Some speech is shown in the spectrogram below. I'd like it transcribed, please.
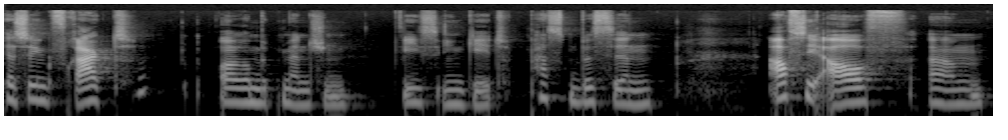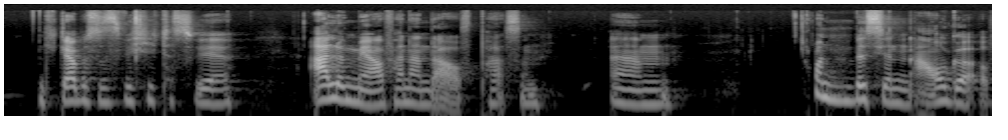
deswegen fragt eure Mitmenschen, wie es ihnen geht. Passt ein bisschen auf sie auf. Ähm, ich glaube, es ist wichtig, dass wir alle mehr aufeinander aufpassen. Ähm, und ein bisschen ein Auge auf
